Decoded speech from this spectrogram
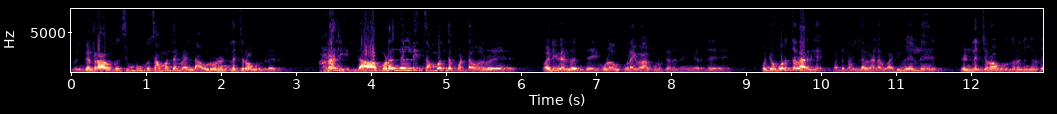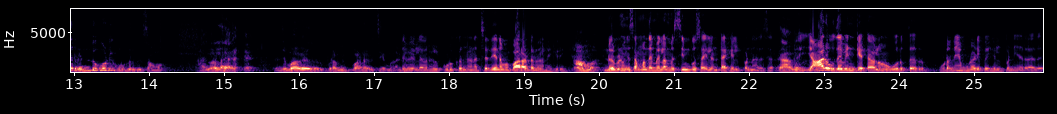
வெங்கல்ராவுக்கும் சிம்புவுக்கும் சம்மந்தமே இல்லை. அவர் ரெண்டு லட்ச ரூபா கொடுக்குறாரு. ஆனால் எல்லா படங்கள்லையும் சம்மந்தப்பட்ட ஒரு வடிவேல் வந்து இவ்வளவு குறைவாக கொடுக்கறதுங்கிறது கொஞ்சம் உறுத்தலாக இருக்குது பட் நல்ல வேளை வடிவேல் ரெண்டு லட்ச ரூபா கொடுக்குறதுங்கிறது ரெண்டு கோடி கொடுக்கறதுக்கு சமம். அதனால் நிஜமாவே அது ஒரு பிரமிப்பான விஷயமா. வடிவேல் அவர்கள் கொடுக்கணும்னு நினச்சதே நம்ம பாராட்டணும்னு நினைக்கிறீங்க? ஆமாம் இன்னொரு நீங்கள் சம்மந்தமே இல்லாமல் சிம்பு சைலண்டாக ஹெல்ப் பண்ணாரு சார். யார் உதவின்னு கேட்டாலும் ஒருத்தர் உடனே முன்னாடி போய் ஹெல்ப் பண்ணிடுறாரு.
